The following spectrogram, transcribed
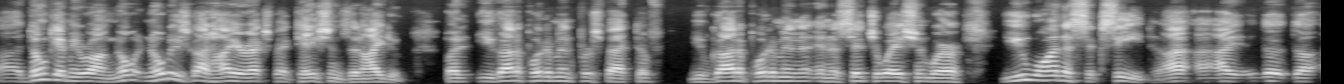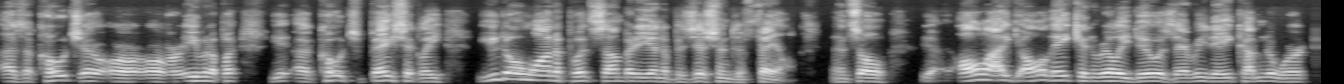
uh, don't get me wrong, no, nobody's got higher expectations than I do, but you got to put them in perspective. You've got to put them in, in a situation where you want to succeed. I, I the, the, as a coach or, or even a, a coach, basically, you don't want to put somebody in a position to fail. And so all I, all they can really do is every day come to work,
